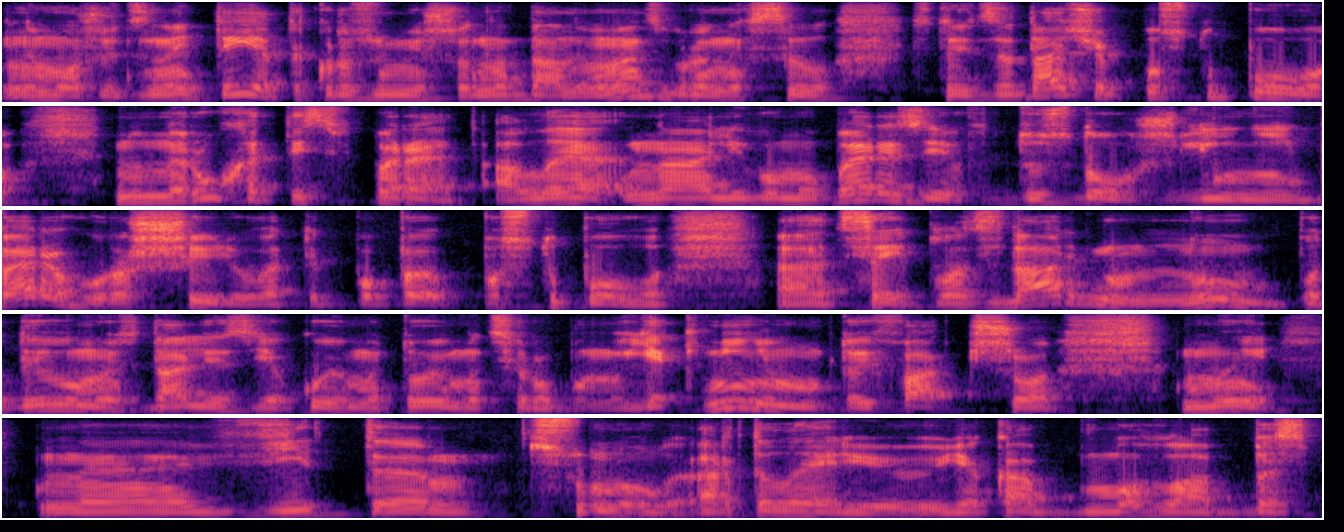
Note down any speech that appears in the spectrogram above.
не можуть знайти. Я так розумію, що на даний момент збройних сил стоїть задача поступово ну не рухатись вперед, але на лівому березі вздовж лінії берегу розширювати поступово е, цей плацдарм. Ну подивимось далі, з якою метою ми це робимо. Як мінімум, той факт, що ми е, відсунули артилерію, яка б могла без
